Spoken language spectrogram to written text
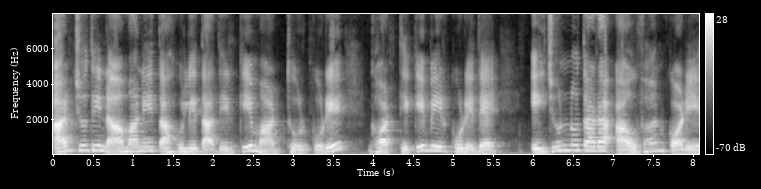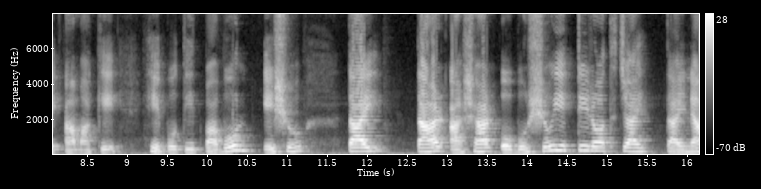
আর যদি না মানে তাহলে তাদেরকে মারধর করে ঘর থেকে বের করে দেয়। এই জন্য তারা আহ্বান করে আমাকে, হে পতিত পাবন, এসো। তাই তার আসার অবশ্যই একটি রথ চাই, তাই না?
